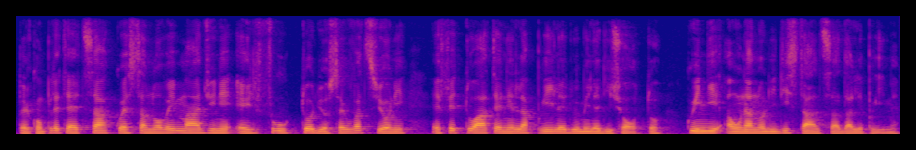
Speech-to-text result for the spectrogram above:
Per completezza, questa nuova immagine è il frutto di osservazioni effettuate nell'aprile 2018, quindi a un anno di distanza dalle prime.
